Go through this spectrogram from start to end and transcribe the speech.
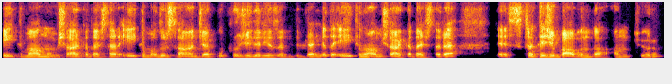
eğitim almamış arkadaşlar eğitim alırsa ancak bu projeleri yazabilirler ya da eğitim almış arkadaşlara e, strateji babında anlatıyorum.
